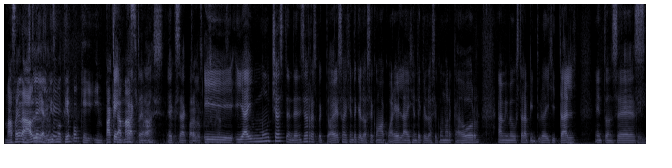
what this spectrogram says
más agradable y al mismo tiempo que impacta, más, más. Exacto. Para los y, y, hay muchas tendencias respecto a eso. Hay gente que lo hace con acuarela, hay gente que lo hace con marcador. A mí me gusta la pintura digital. Entonces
